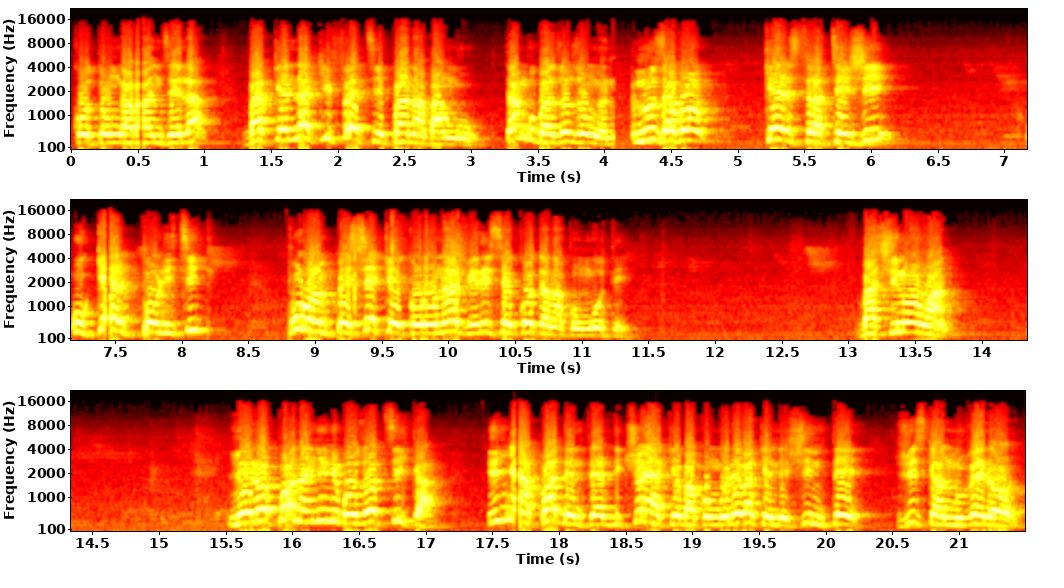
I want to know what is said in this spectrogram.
kotonga banzela bakendaki feti epa na bango ntango bazozonga nous avons quelle stratégie ou quelle politique pour empêcher que coronavirus ekota na congo te ba chinois wana lelo mpo na nini bozotika il n'y a pas d'interdiction ya ke bakongole bakende chine te jusqu'à nouvel ordre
